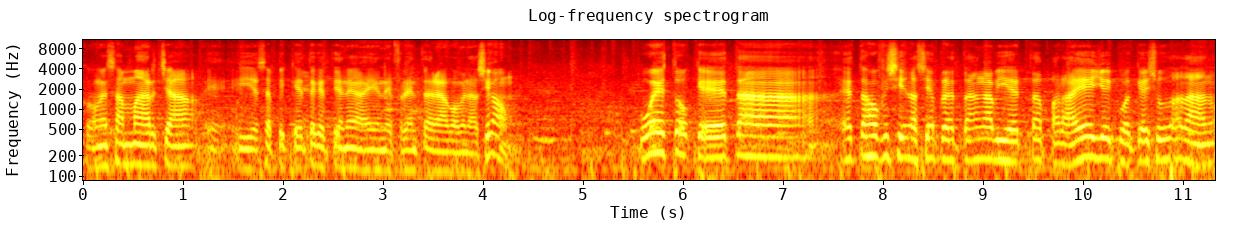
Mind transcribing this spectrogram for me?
con esa marcha eh, y ese piquete que tienen ahí en el frente de la gobernación. Puesto que estas oficinas siempre están abiertas para ellos y cualquier ciudadano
